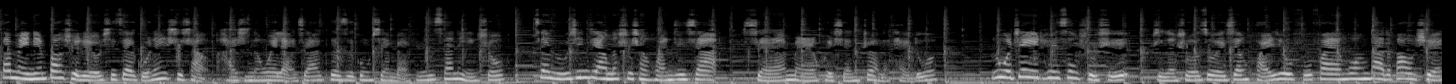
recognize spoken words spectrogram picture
但每年暴雪的游戏在国内市场还是能为两家各自贡献百分之三的营收。在如今这样的市场环境下，显然没人会嫌赚的太多。如果这一推测属实，只能说作为将怀旧服发扬光大的暴雪，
